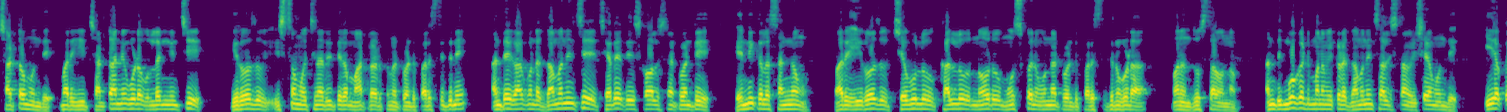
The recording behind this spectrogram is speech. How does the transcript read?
చట్టం ఉంది. మరి ఈ చట్టాన్ని కూడా ఉల్లంఘించి ఈరోజు ఇష్టం వచ్చిన రీతిగా మాట్లాడుతున్నటువంటి పరిస్థితిని అంతేకాకుండా గమనించి చర్య తీసుకోవాల్సినటువంటి ఎన్నికల సంఘం మరి ఈరోజు చెవులు కళ్ళు నోరు మూసుకొని ఉన్నటువంటి పరిస్థితిని కూడా మనం చూస్తూ ఉన్నాం. అండ్ ఇంకొకటి మనం ఇక్కడ గమనించాల్సిన విషయం ఉంది. ఈ యొక్క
